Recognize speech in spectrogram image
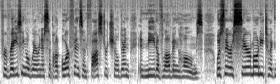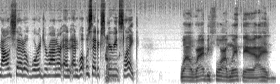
for raising awareness about orphans and foster children in need of loving homes. Was there a ceremony to acknowledge that award, Your Honor? And, and what was that experience like? Well, right before I went there, I had,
